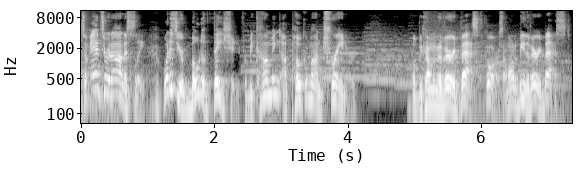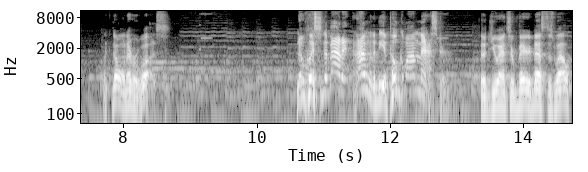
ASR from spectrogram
so answer it honestly. What is your motivation for becoming a Pokemon trainer? Well, becoming the very best, of course. I want to be the very best. Like no one ever was. No question about it, I'm gonna be a Pokemon Master. Did you answer very best as well?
